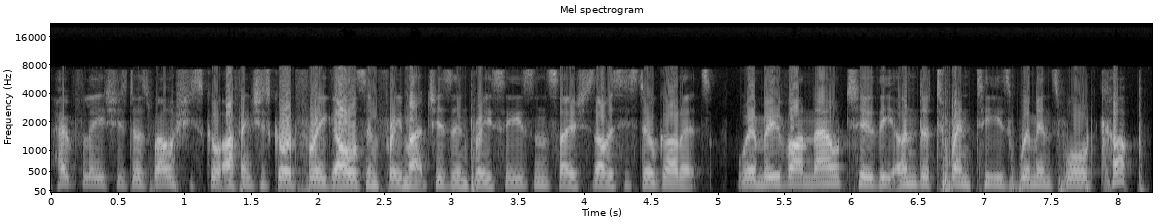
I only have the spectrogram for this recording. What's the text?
Hopefully she does well. She scored, I think she scored three goals in three matches in pre-season, so she's obviously still got it. We'll move on now to the Under 20s Women's World Cup.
